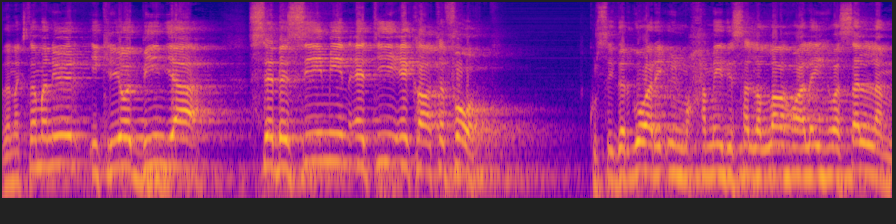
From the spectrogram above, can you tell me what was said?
dhe në këtë mënyrë i krijohet bindja se besimin e tij e ka të fortë. Kurse i dërguari ynë Muhamedi sallallahu alejhi ue selem,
